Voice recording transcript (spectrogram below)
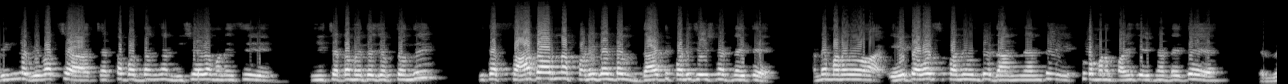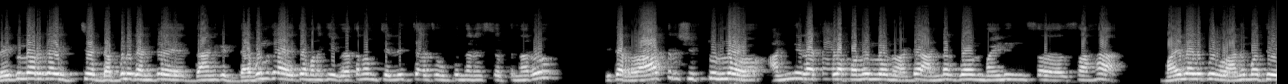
లింగ వివక్ష చట్టబద్ధంగా నిషేధం అనేసి ఈ చట్టం అయితే చెప్తుంది. ఇక సాధారణ పని గంటలు దాటి పని చేసినట్లయితే అంటే మనం ఎయిట్ అవర్స్ పని ఉంటే దాని అంటే ఎక్కువ మనం పని చేసినట్లయితే రెగ్యులర్గా ఇచ్చే డబ్బులు కంటే దానికి డబుల్గా అయితే మనకి వేతనం చెల్లించాల్సి ఉంటుందనేసి చెప్తున్నారు. ఇక రాత్రి షిఫ్టుల్లో అన్ని రకాల పనుల్లోనూ అంటే అండర్ గ్రౌండ్ మైనింగ్ సహా మహిళలకు అనుమతి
